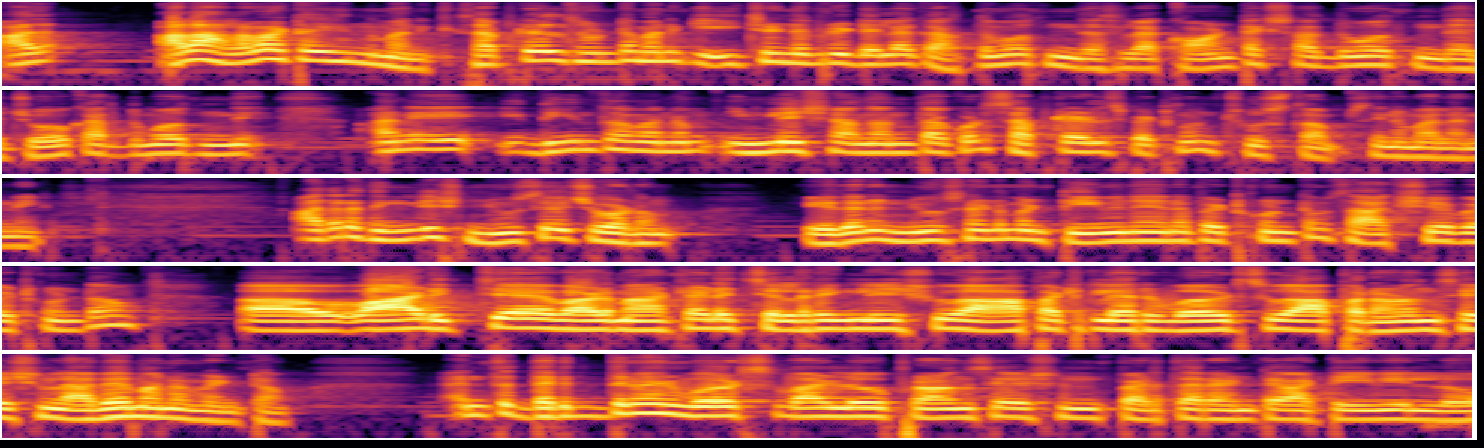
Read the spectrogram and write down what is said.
అది అలా అలవాటు అయింది మనకి. సబ్ టైటిల్స్ ఉంటే మనకి ఈచ్ అండ్ ఎవ్రీ డేలాగా అర్థమవుతుంది. అసలు ఆ కాంటాక్ట్ అర్థమవుతుంది ఆ జోక్ అర్థమవుతుంది అనే దీంతో మనం ఇంగ్లీష్ అదంతా కూడా సబ్ టైటిల్స్ పెట్టుకుని చూస్తాం సినిమాలన్నీ. ఆ తర్వాత ఇంగ్లీష్ న్యూసే చూడడం ఏదైనా న్యూస్ అంటే మనం టీవీనైనా పెట్టుకుంటాం సాక్షిగా పెట్టుకుంటాం. వాడిచ్చే వాడు మాట్లాడే చిల్లర ఇంగ్లీషు ఆ పర్టికులర్ వర్డ్స్ ఆ ప్రొనౌన్సియేషన్లు అవే మనం వింటాం. ఎంత దరిద్రమైన వర్డ్స్ వాళ్ళు ప్రొనౌన్సియేషన్ పెడతారంటే ఆ టీవీల్లో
